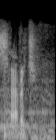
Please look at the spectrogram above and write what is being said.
Savage.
